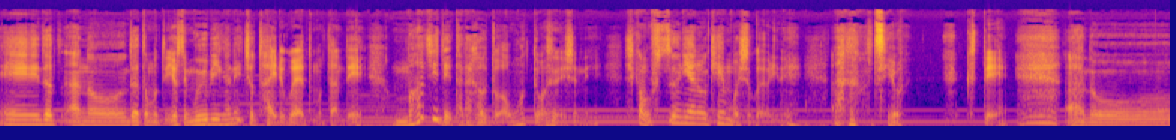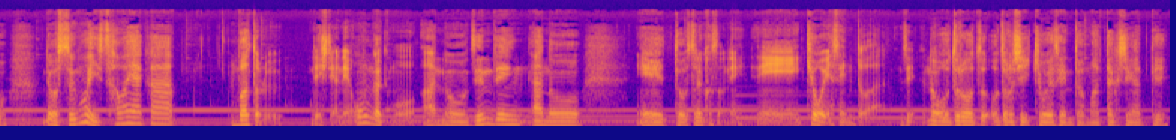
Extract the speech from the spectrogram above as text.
えー、だ、あのー、だと思って、要するにムービーがね、ちょっと入るぐらいだと思ったんで、マジで戦うとは思ってませんでしたね。しかも普通にあの、剣星とかよりね、あの、強くて、あのー、でもすごい爽やかバトルでしたよね。音楽も、あの全然、あのえー、っと、それこそね、えー、京也戦とは、の驚驚しい京也戦とは全く違って、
